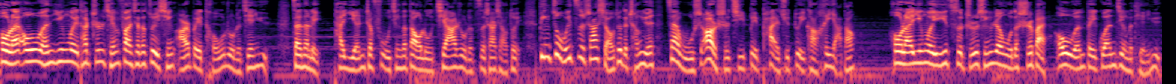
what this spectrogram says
后来，欧文因为他之前犯下的罪行而被投入了监狱。在那里，他沿着父亲的道路加入了自杀小队，并作为自杀小队的成员，在五十二时期被派去对抗黑亚当。后来，因为一次执行任务的失败，欧文被关进了铁狱，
